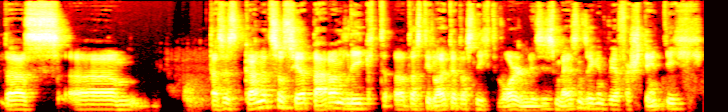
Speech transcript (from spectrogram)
dass ähm, dass es gar nicht so sehr daran liegt, äh, dass die Leute das nicht wollen. Es ist meistens irgendwie verständlich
